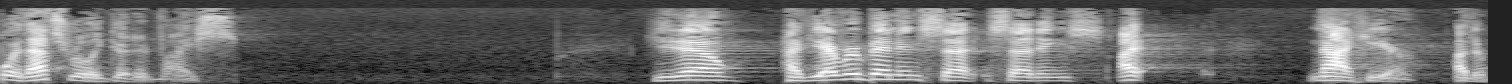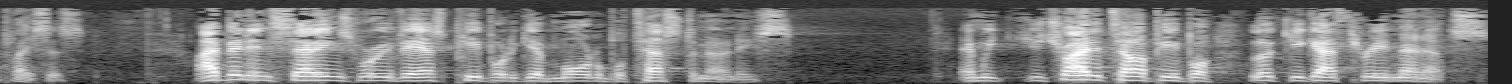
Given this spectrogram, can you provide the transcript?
Boy, that's really good advice. You know, have you ever been in set settings? I, not here, other places. I've been in settings where we've asked people to give multiple testimonies. And we, you try to tell people, look, you got three minutes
